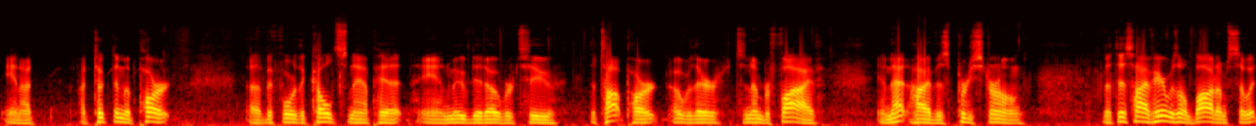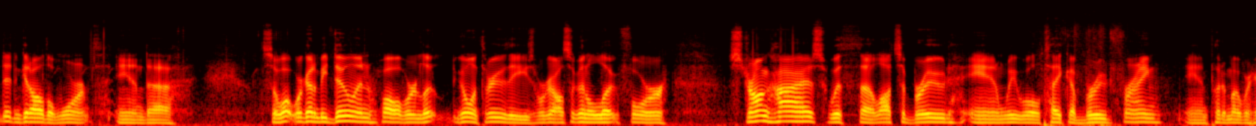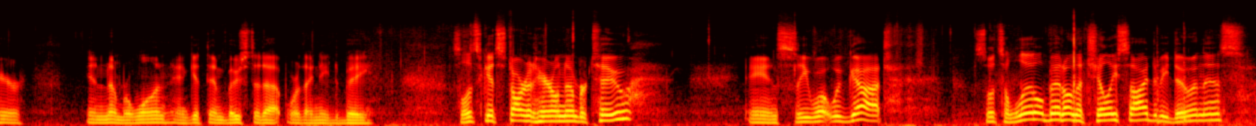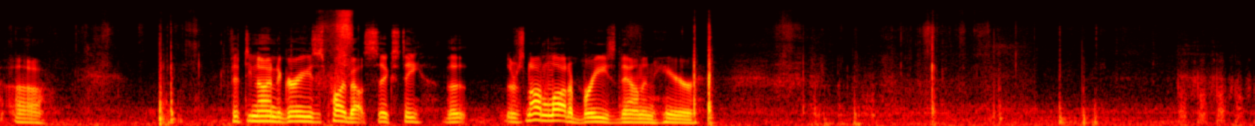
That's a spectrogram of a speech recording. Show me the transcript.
and I, I took them apart uh, before the cold snap hit and moved it over to the top part over there to number five and that hive is pretty strong. But this hive here was on bottom so it didn't get all the warmth. And uh, so what we're going to be doing while we're going through these we're also going to look for strong hives with uh, lots of brood. And we will take a brood frame and put them over here in number one and get them boosted up where they need to be. So let's get started here on number two and see what we've got. So it's a little bit on the chilly side to be doing this. Uh, 59 degrees, it's probably about 60. The, there's not a lot of breeze down in here.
